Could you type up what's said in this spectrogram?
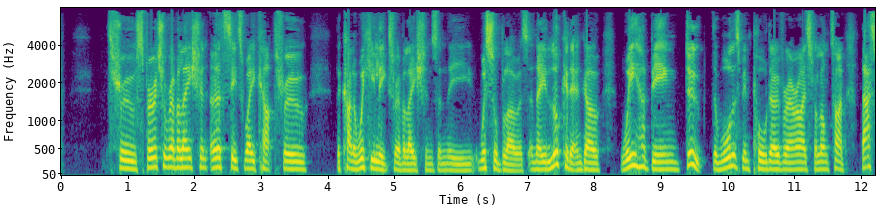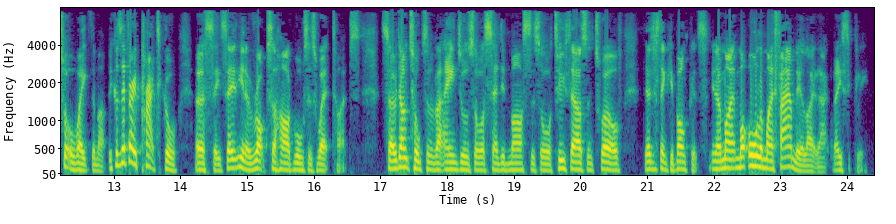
through spiritual revelation. Earth seeds wake up through the kind of WikiLeaks revelations and the whistleblowers, and they look at it and go, "We are being duped. The wall has been pulled over our eyes for a long time." That's what will wake them up because they're very practical Earth seeds. They, you know, rocks are hard, water's wet types. So don't talk to them about angels or ascended masters or 2012. They'll just think you're bonkers. You know, my, my all of my family are like that, basically.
